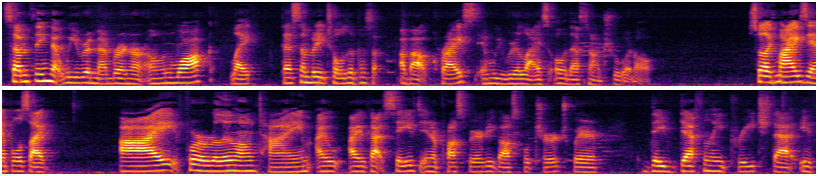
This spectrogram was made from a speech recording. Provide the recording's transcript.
something that we remember in our own walk like that somebody told us about Christ and we realize oh that's not true at all. So like my example is like I for a really long time I I got saved in a prosperity gospel church where they definitely preach that if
